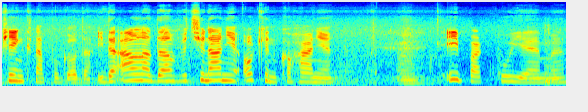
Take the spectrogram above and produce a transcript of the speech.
piękna pogoda. Idealna na wycinanie okien, kochanie. I pakujemy.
